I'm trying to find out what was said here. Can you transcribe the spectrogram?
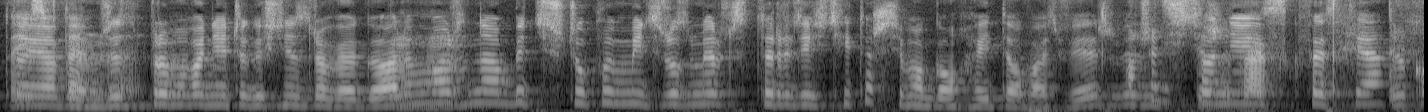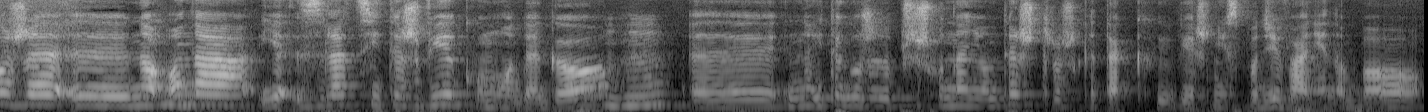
to, jest ja wiem, ten- że promowanie czegoś niezdrowego, ale Mhm. można być szczupłym, mieć rozmiar 40 i też się mogą hejtować, wiesz? Więc Oczywiście, to nie tak. jest kwestia... Tylko, że y, no ona je- z racji też wieku młodego, Mhm. y, no i tego, że to przyszło na nią też troszkę tak, wiesz, niespodziewanie, no bo,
